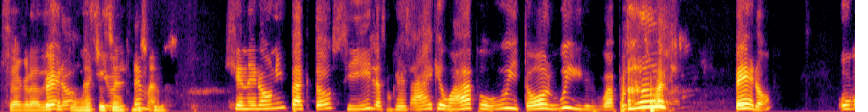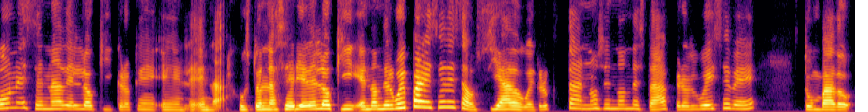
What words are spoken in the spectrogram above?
Se agradece Pero aquí va el tema. músculos. Generó un impacto, sí, las mujeres, ay, qué guapo, uy, Thor, uy, guapo sensual. Pero hubo una escena de Loki, creo que en, en la, justo en la serie de Loki, en donde el güey parece desahuciado, güey. Creo que está, no sé en dónde está, pero el güey se ve tumbado.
